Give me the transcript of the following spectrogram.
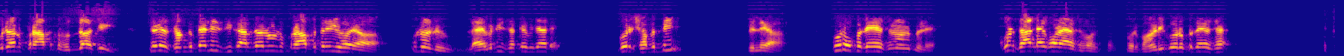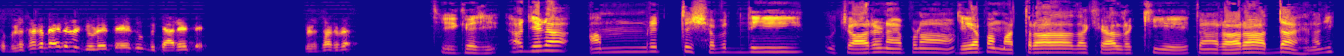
ਉਹਨਾਂ ਨੂੰ ਪ੍ਰਾਪਤ ਹੁੰਦਾ ਸੀ। ਜਿਹੜੇ ਸੰਗਤੇ ਨਹੀਂ ਸੀ ਕਰਦੇ ਉਹਨਾਂ ਨੂੰ ਪ੍ਰਾਪਤ ਨਹੀਂ ਹੋਇਆ। ਉਹਨਾਂ ਨੂੰ ਲੈ ਵੀ ਨਹੀਂ ਸਕੇ ਵਿਚਾਰੇ। ਗੁਰ ਸ਼ਬਦੀ ਮਿਲਿਆ। ਗੁਰ ਉਪਦੇਸ਼ ਨਾਲ ਮਿਲੇ ਹੁਣ ਸਾਡੇ ਕੋਲ ਇਸ ਵਕਤ ਗੁਰਬਾਣੀ ਗੁਰ ਉਪਦੇਸ਼ ਹੈ। ਇੱਥੋਂ ਮਿਲ ਸਕਦਾ ਇਹਦੇ ਨਾਲ ਜੁੜੇ ਤੇ ਤੂੰ ਵਿਚਾਰੇ ਤੇ ਮਿਲ ਸਕਦਾ। ਠੀਕ ਹੈ ਜੀ। ਆ ਜਿਹੜਾ ਅੰਮ੍ਰਿਤ ਸ਼ਬਦ ਦੀ ਉਚਾਰਨ ਹੈ ਆਪਣਾ ਜੇ ਆਪਾਂ ਮਾਤਰਾ ਦਾ ਖਿਆਲ ਰੱਖੀਏ ਤਾਂ ਰਾਰਾ ਅੱਧਾ ਹੈ ਨਾ ਜੀ?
